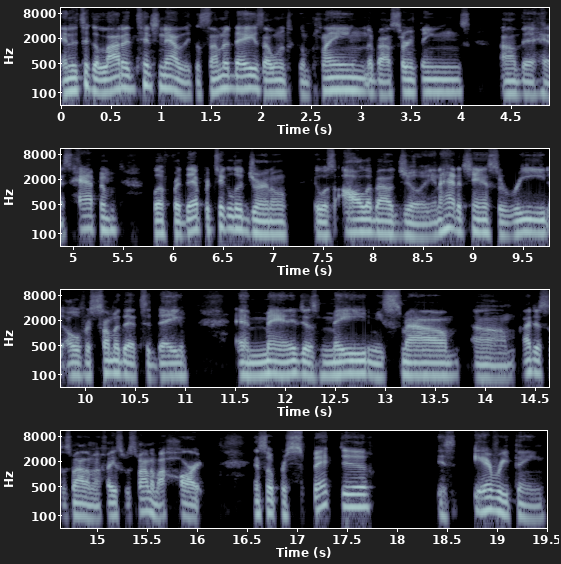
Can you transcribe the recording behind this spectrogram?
and it took a lot of intentionality because some of the days I wanted to complain about certain things uh, that has happened. But for that particular journal, it was all about joy. And I had a chance to read over some of that today. And man, it just made me smile. Um, I just a smile on my face, but smile on my heart. And so perspective is everything.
